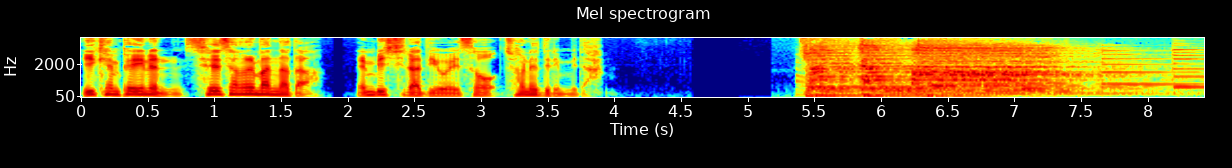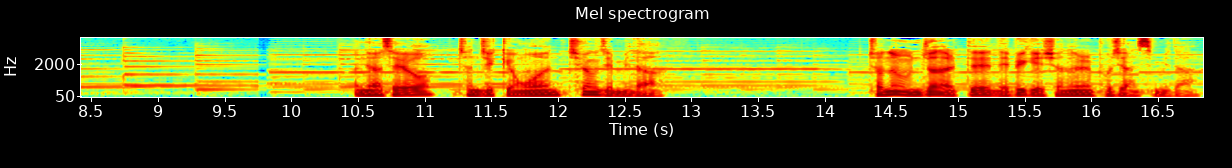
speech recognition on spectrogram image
이 캠페인은 세상을 만나다 MBC 라디오에서 전해드립니다. 안녕하세요. 전직 경원 최영재입니다. 저는 운전할 때 내비게이션을 보지 않습니다.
